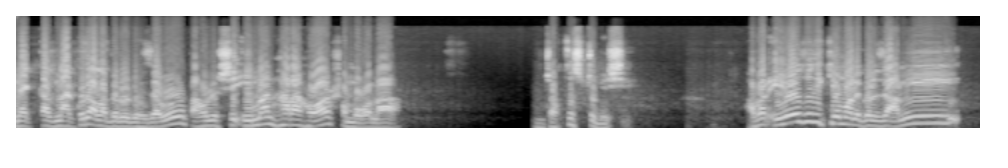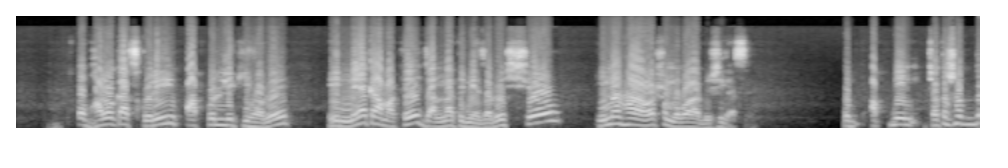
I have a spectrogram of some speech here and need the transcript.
নেক কাজ না করে আল্লাহ দরবারে বেঁচে যাব, তাহলে সে ইমান হারা হওয়ার সম্ভাবনা যথেষ্ট বেশি। আবার এও যদি কেউ মনে করে যে আমি তো ভালো কাজ করি পাপ করলে কি হবে? এই নেক আমাকে জান্নাতে নিয়ে যাবে, সেও ইমান হারা হওয়ার সম্ভাবনা বেশি আছে। তো আপনি যথাসাধ্য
